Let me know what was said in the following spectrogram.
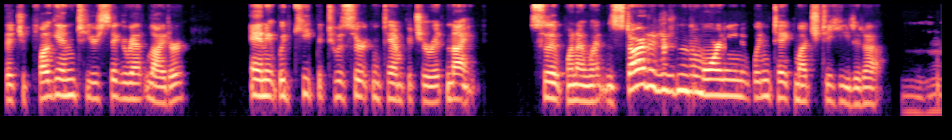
that you plug into your cigarette lighter and it would keep it to a certain temperature at night so that when I went and started it in the morning, it wouldn't take much to heat it up. Mm-hmm.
